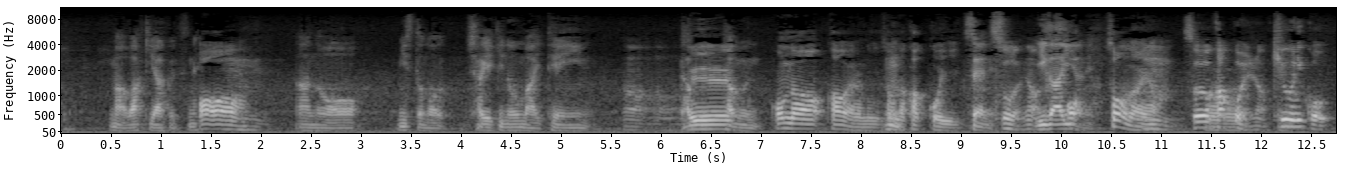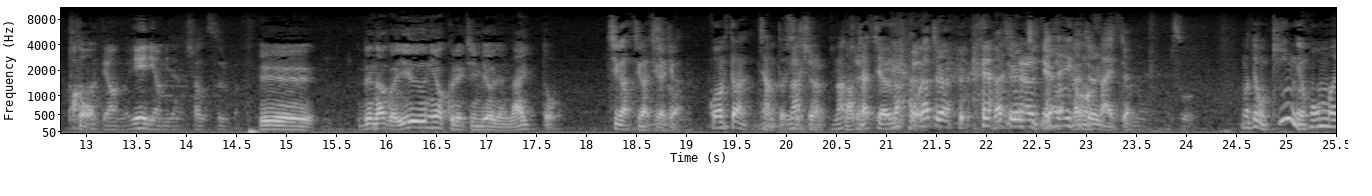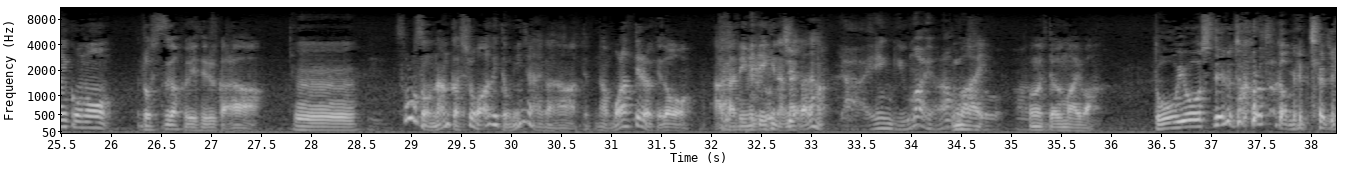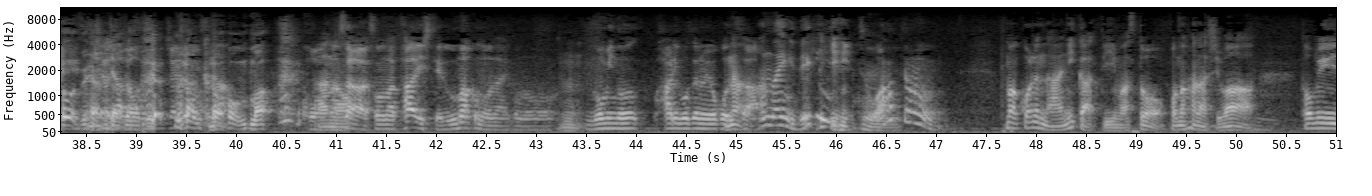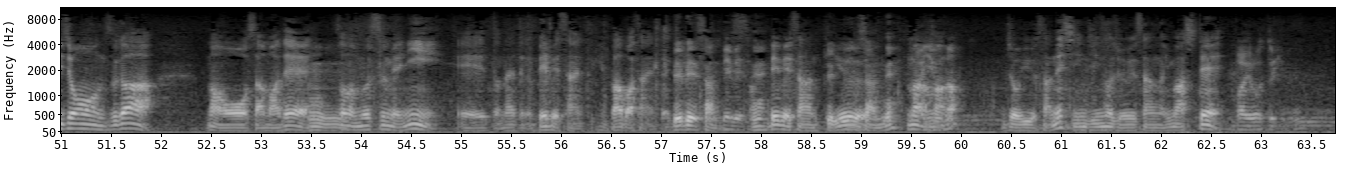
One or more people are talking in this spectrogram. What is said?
ー？まあ脇役ですね。ああ。の、ミストの射撃のうまい店員。あ多分、へえ。多分、こんな顔やのにそんなかっこいい。そうやね。そうやな。意外やねあ。そうなんや。うん。それはかっこいいな。急にこうパーンってあのエイリアンみたいなシャツするかへえ。でなんか言うにはクレチン病じゃないと。違う違う違う違う。この人はちゃんとしてナチュラル。ナチュラル。ナチュラル。ナチュラル。ちっちゃいナチュラル。ナチュラル。ちっちゃいらそう。まあでも近年ほんまにこの露出が増えてるから、へえそろそろなんか賞あげてもいいんじゃないかなって。なもらってるわけど、アカデミー的ななんかな。いや演技うまいよなうまい。この人。はうまいわ。動揺してるところとかめっちゃ上手やめっちゃ上手。なんかほんま。こんなさそんな大してうまくもないこの飲みのハリボテの横でなさあんな演技できできひんん笑ってもらうまあこれ何かって言いますと、この話は、トビー・ジョーンズが、まあ王様で、うん。その娘に、えっ、と、何やったっけ、ベベさんやったっけ、ババさんやったっけ、ベベさんですね。ベベさん。っていベう、ベさんね。まあまあ、女優さんね、新人の女優さんがいまして、バイオレット姫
